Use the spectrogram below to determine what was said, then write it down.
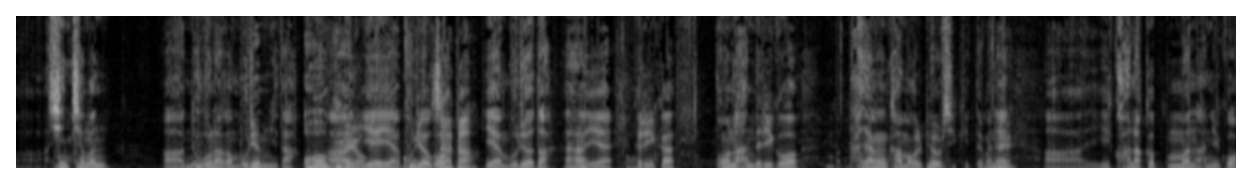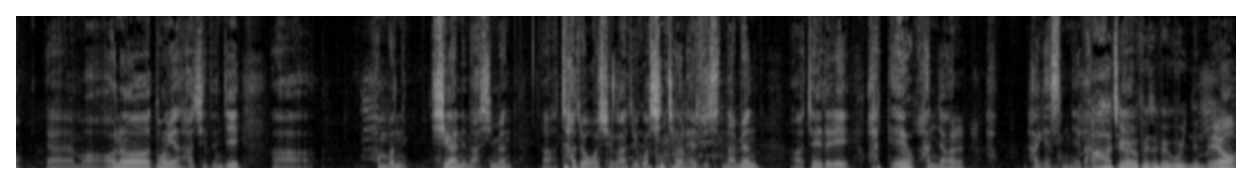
어, 신청은 아, 누구나가 무료입니다. 어, 아, 그래요? 예, 예, 무료고 공짜다. 예, 무료다. 아, 예. 어. 그러니까 돈 안 들이고 뭐 다양한 과목을 배울 수 있기 때문에 네. 아, 이 관악급뿐만 아니고 예, 뭐 어느 동에 사시든지 아, 한번 시간이 나시면 아, 찾아오셔 가지고 신청을 해 주신다면 아, 저희들이 화- 대환영을 하- 하겠습니다. 아 제가 예. 옆에서 배우고 있는데요.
